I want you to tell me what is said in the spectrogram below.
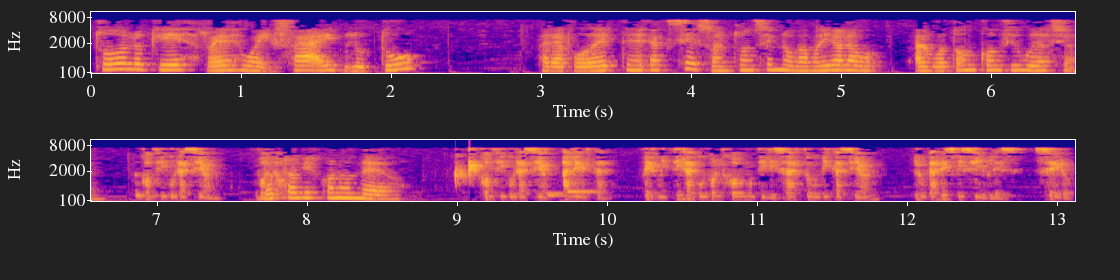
todo lo que es redes Wi-Fi, Bluetooth, para poder tener acceso. Entonces nos vamos a ir a la- al botón configuración. Configuración. Dos Botón. toques con un dedo. Configuración. Alerta. Permitir a Google Home utilizar tu ubicación. Lugares visibles. Cero.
